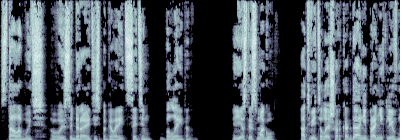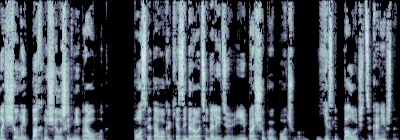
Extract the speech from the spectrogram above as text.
«Стало быть, вы собираетесь поговорить с этим Блейденом?» «Если смогу», — ответил Эшер, когда они проникли в мощеный, пахнущий лошадьми проулок. «После того, как я заберу отсюда Лидию и прощупаю почву, если получится, конечно».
